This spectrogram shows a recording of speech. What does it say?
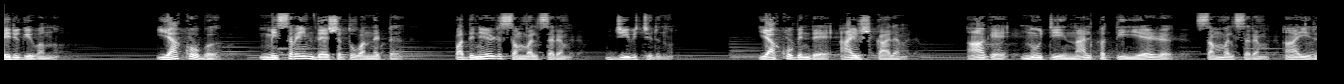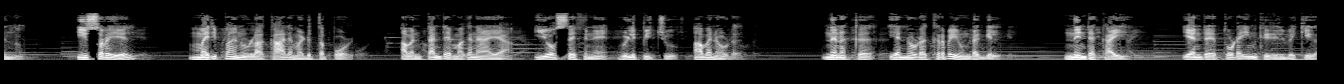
പെരുകി വന്നു. യാക്കോബ് മിശ്രൈം ദേശത്തു വന്നിട്ട് പതിനേഴ് സംവത്സരം ജീവിച്ചിരുന്നു. യാക്കോബിന്റെ ആയുഷ്കാലം ആകെ നൂറ്റി നാൽപ്പത്തിയേഴ് സംവത്സരം ആയിരുന്നു. ഇസ്രയേൽ മരിപ്പാനുള്ള കാലമെടുത്തപ്പോൾ അവൻ തന്റെ മകനായ യോസെഫിനെ വിളിപ്പിച്ചു അവനോട് നിനക്ക് എന്നോട് കൃപയുണ്ടെങ്കിൽ നിന്റെ കൈ എന്റെ തുടയിൻ കീഴിൽ വയ്ക്കുക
